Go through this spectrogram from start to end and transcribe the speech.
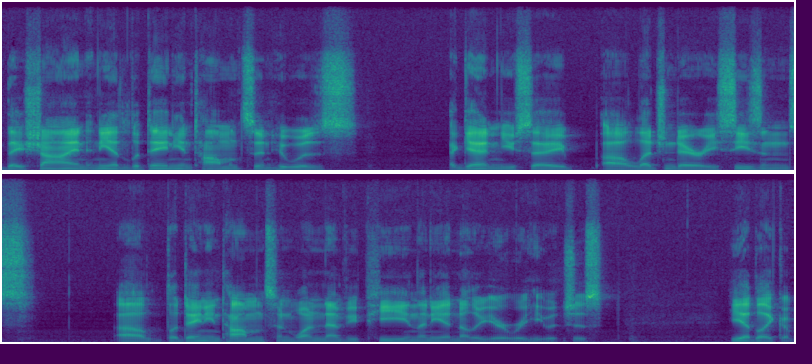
they shined, and he had LaDainian Tomlinson, who was, again, you say uh, legendary seasons. Uh, LaDainian Tomlinson won an MVP, and then he had another year where he was just he had like a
